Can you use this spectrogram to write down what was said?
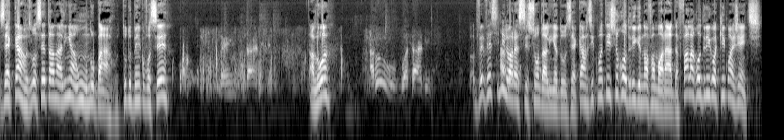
Zé Carlos, você está na linha 1, no barro. Tudo bem com você? Tudo bem, boa tarde. Alô? Boa tarde. Vê, vê se melhora Alô? esse som da linha do Zé Carlos. Enquanto isso, o Rodrigo Nova Morada. Fala, Rodrigo, aqui com a gente.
